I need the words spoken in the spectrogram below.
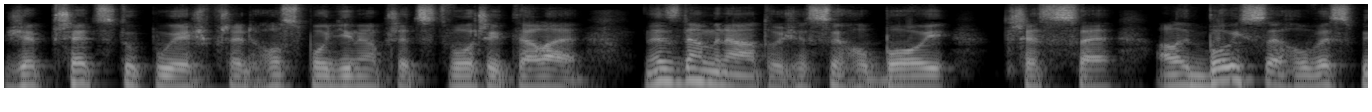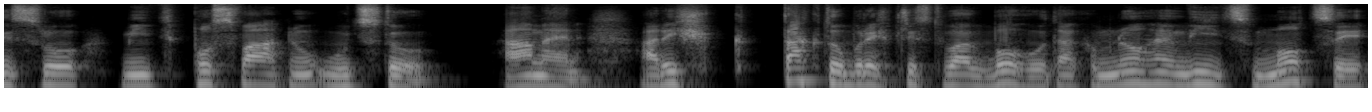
že předstupuješ před hospodina, před stvořitele. Neznamená to, že se ho boj, třese, ale boj se ho ve smyslu mít posvátnou úctu. Amen. A když takto budeš přistupovat k Bohu, tak mnohem víc moci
